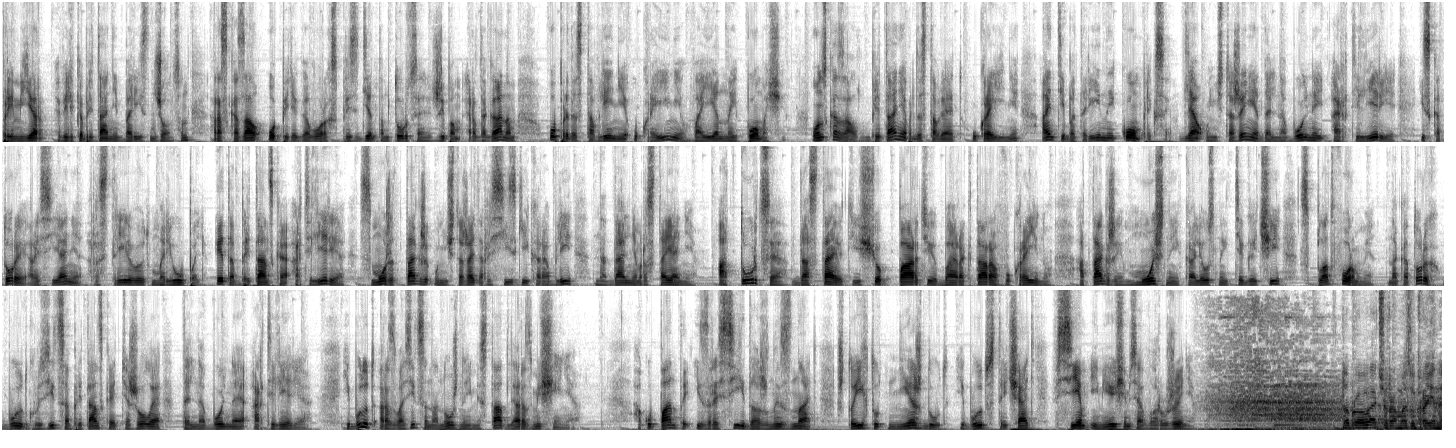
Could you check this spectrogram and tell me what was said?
Премьер Великобритании Борис Джонсон рассказал о переговорах с президентом Турции Джипом Эрдоганом о предоставлении Украине военной помощи. Он сказал, Британия предоставляет Украине антибатарейные комплексы для уничтожения дальнобойной артиллерии, из которой россияне расстреливают Мариуполь. Эта британская артиллерия сможет также уничтожать российские корабли на дальнем расстоянии. А Турция доставит еще партию Байрактаров в Украину, а также мощные колесные тягачи с платформами, на которых будут грузиться британская тяжелая дальнобойная артиллерия и будут развозиться на нужные места для размещения. Оккупанты из России должны знать, что их тут не ждут и будут встречать всем имеющимся вооружением. Доброго вечора, ми з України.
